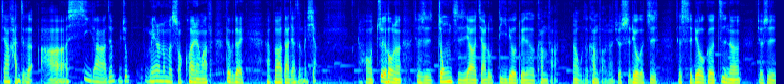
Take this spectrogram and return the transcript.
这样喊这个啊细啦，这不就没有那么爽快了吗？对不对？那不知道大家怎么想？然后最后呢，就是中职要加入第六队的看法。那我的看法呢，就十六个字。这十六个字呢，就是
